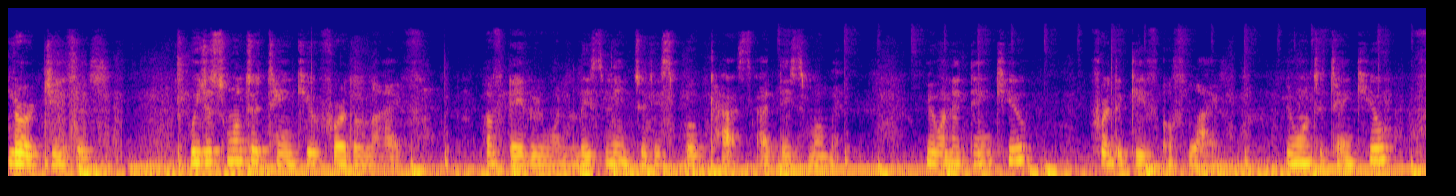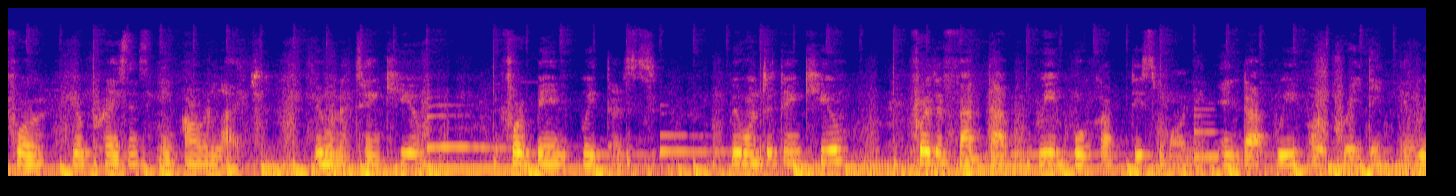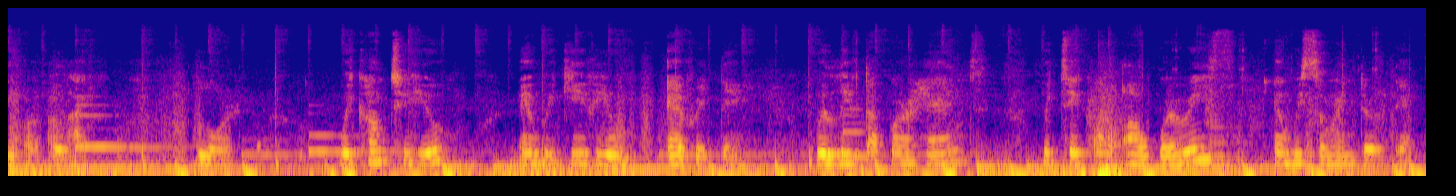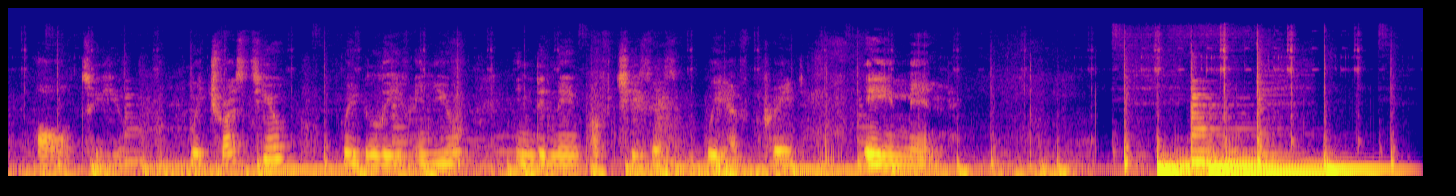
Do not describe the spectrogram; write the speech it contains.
Lord Jesus, we just want to thank you for the life of everyone listening to this podcast at this moment. We want to thank you for the gift of life. We want to thank you for your presence in our lives. We want to thank you for being with us. We want to thank you for the fact that we woke up this morning and that we are breathing and we are alive. Lord, we come to you and we give you everything. We lift up our hands, we take all our worries, and we surrender them all to you. We trust you, we believe in you. In the name of Jesus, we have prayed. Amen.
